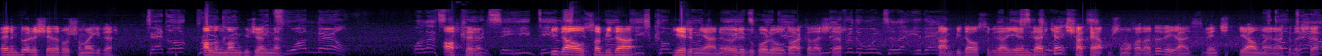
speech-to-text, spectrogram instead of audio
Benim böyle şeyler hoşuma gider. Alınmam, gücenmem. Aferin. Bir daha olsa bir daha yerim yani. Öyle bir gol oldu arkadaşlar. Tamam bir daha olsa bir daha yerim derken şaka yapmıştım o kadar da değil. Hani siz beni ciddiye almayın arkadaşlar.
